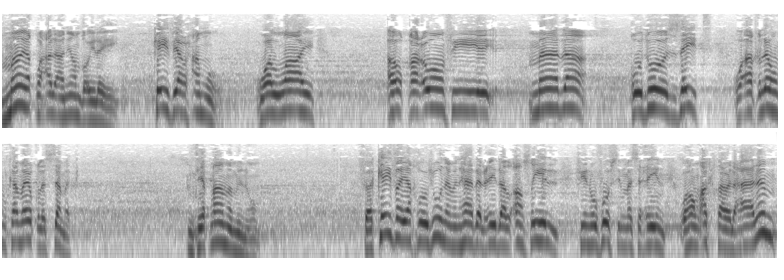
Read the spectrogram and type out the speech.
ما يقوى على أن ينظر إليه. كيف يرحمه؟ والله أوقعوهم في ماذا؟ قدور الزيت. وأقلهم كما يقلى السمك. انتقاما منهم. فكيف يخرجون من هذا العيد الأصيل في نفوس المسيحيين وهم أكثر العالم؟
